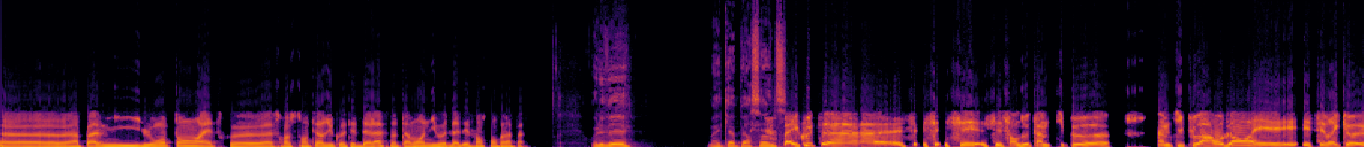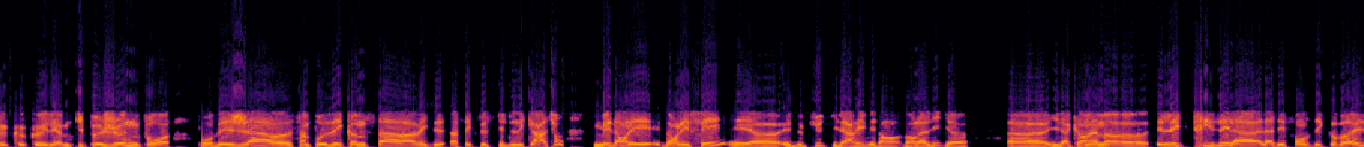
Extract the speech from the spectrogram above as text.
Euh, a pas mis longtemps à être euh, à se ressentir du côté de Dallas, notamment au niveau de la défense contre la passe. Olivier, Micah Parsons. Bah écoute, euh, c'est- c'est c'est sans doute un petit peu euh, un petit peu arrogant et, et c'est vrai que qu'il est un petit peu jeune pour pour déjà euh, s'imposer comme ça avec des- avec ce style de déclaration. Mais dans les dans les faits et, euh, et depuis qu'il est arrivé dans dans la ligue, euh, il a quand même euh, électrisé la, la défense des Cowboys.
